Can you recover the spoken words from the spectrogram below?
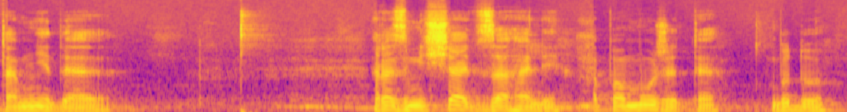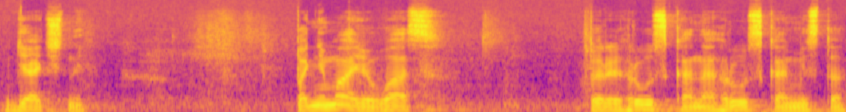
там ніде розміщати взагалі. Поможете, буду вдячний. Понімаю вас, перегрузка, нагрузка місто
